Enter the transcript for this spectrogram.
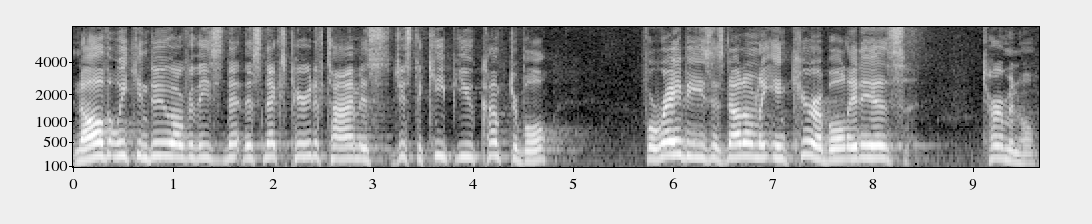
And all that we can do over these, this next period of time is just to keep you comfortable. For rabies is not only incurable, it is terminal.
